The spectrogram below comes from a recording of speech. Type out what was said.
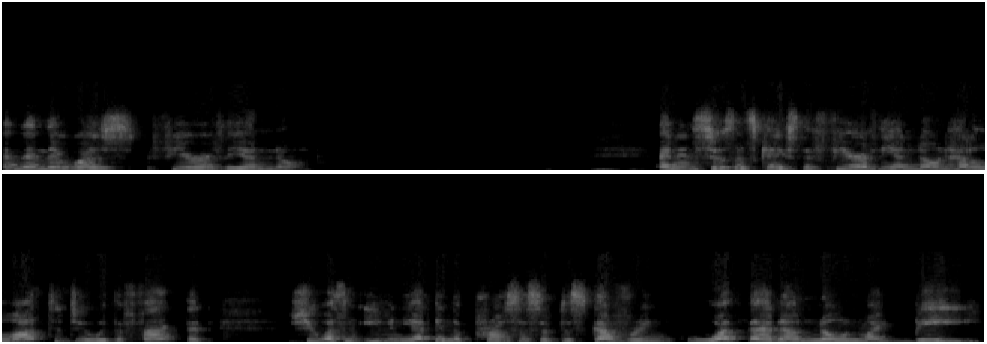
and then there was fear of the unknown. And in Susan's case, the fear of the unknown had a lot to do with the fact that she wasn't even yet in the process of discovering what that unknown might be.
